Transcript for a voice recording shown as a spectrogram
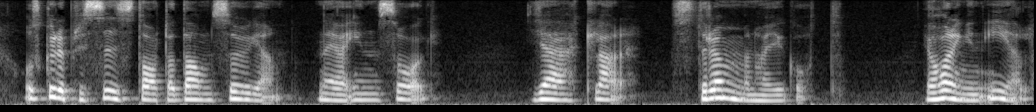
och skulle precis starta dammsugaren när jag insåg. Jäklar, strömmen har ju gått. Jag har ingen el.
